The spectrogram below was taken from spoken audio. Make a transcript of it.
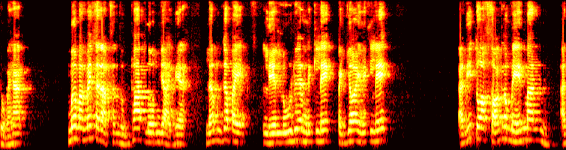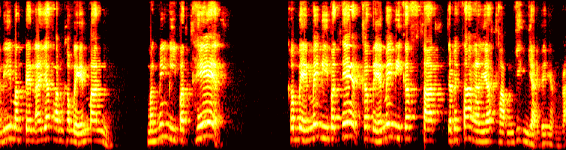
ถูกไหมฮะ เมื่อมันไม่สนับสนุนภาพรวมใหญ่เนี่ย แล้วมันก็ไป เรียนรู้เรื่องเล็ก ๆ ไปย่อยเล็ก ๆ อันนี้ตัวอักษรเขมรมัน อันนี้มันเป็นอายธรรมเขมรมัน มันไม่มีประเทศ เขมรไม่มีประเทศ เขมรไม่มีกษัตริย์ จะไปสร้างอารยธรรมยิ่งใหญ่ได้อย่างไร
